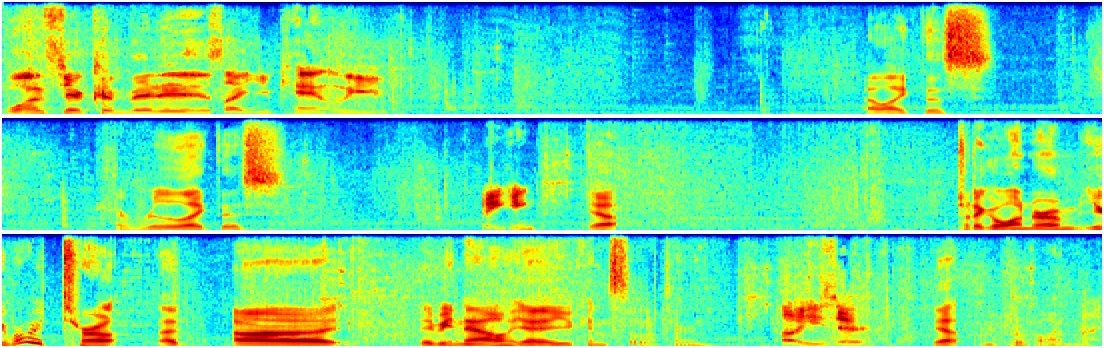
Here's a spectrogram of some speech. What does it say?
Once you're committed, it's like you can't leave. I like this. I really like this. Faking? Yeah. Should I go under him? You can probably turn. Uh, uh, maybe now. Yeah, you can still turn. Oh, he's there. Yeah, I'm put behind me. Nice.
